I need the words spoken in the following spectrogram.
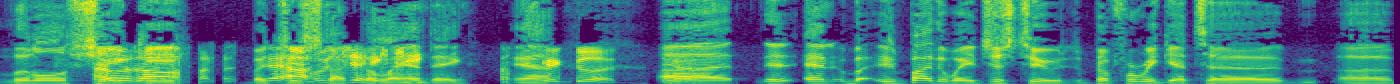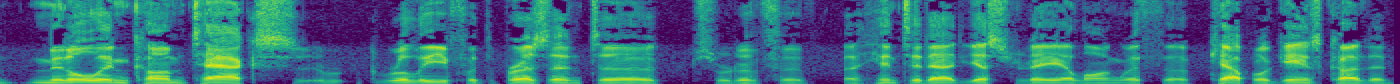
little shaky, off on it. but Yeah, you stuck the landing. Yeah. Okay, good. Uh, and but, by the way, just to before we get to uh, middle income tax r- relief, what the president uh, sort of uh, uh, hinted at yesterday, along with uh, capital gains cut, and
